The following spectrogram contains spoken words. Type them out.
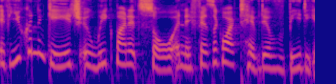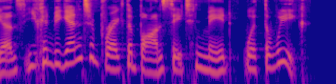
If you can engage a weak minded soul in a physical activity of obedience, you can begin to break the bond Satan made with the weak.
